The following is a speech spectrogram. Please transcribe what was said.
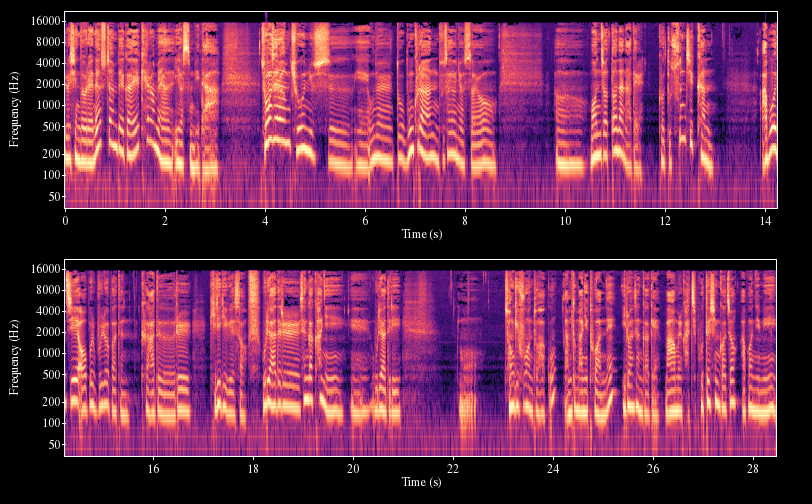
들으신 노래는 수잔베가의 캐러멜이었습니다. 좋은 사람, 좋은 뉴스. 예, 오늘 또 뭉클한 두 사연이었어요. 어, 먼저 떠난 아들. 그것도 순직한 아버지의 업을 물려받은 그 아들을 기리기 위해서 우리 아들을 생각하니, 예, 우리 아들이 뭐, 정기 후원도 하고 남도 많이 도왔네? 이런 생각에 마음을 같이 보태신 거죠? 아버님이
